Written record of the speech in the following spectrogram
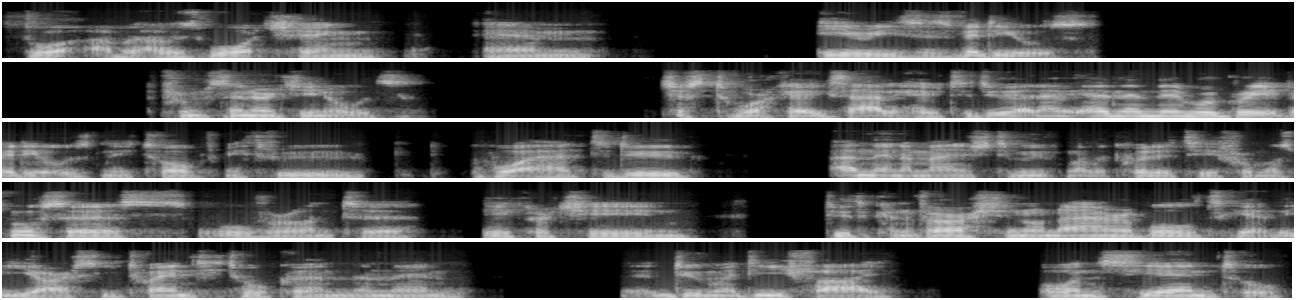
So I, I was watching um, Aries' videos from Synergy nodes just to work out exactly how to do it. And, and then they were great videos and they talked me through what I had to do. And then I managed to move my liquidity from Osmosis over onto AcreChain, do the conversion on Arable to get the ERC20 token, and then do my DeFi on Ciento.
